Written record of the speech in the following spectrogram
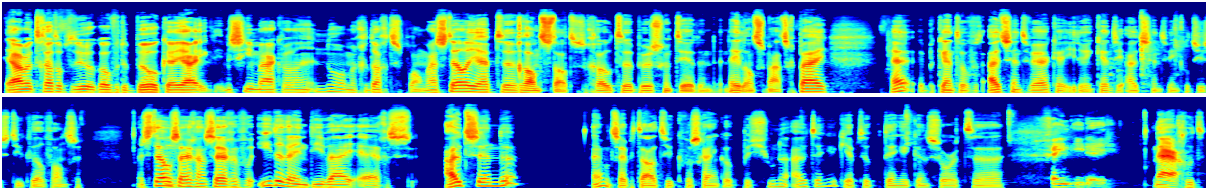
Ja, maar het gaat op de duur ook over de bulk. Hè. Ja, ik, misschien maken we wel een enorme gedachtesprong. Maar stel je hebt de Randstad, dus een grote beursgenoteerde Nederlandse maatschappij. Hè, bekend over het uitzendwerk. Hè. Iedereen kent die uitzendwinkeltjes natuurlijk wel van ze. En stel zij gaan zeggen voor iedereen die wij ergens uitzenden. Hè, want zij betalen natuurlijk waarschijnlijk ook pensioenen uit, denk ik. Je hebt ook denk ik een soort... eh, Geen idee. nou ja, goed.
